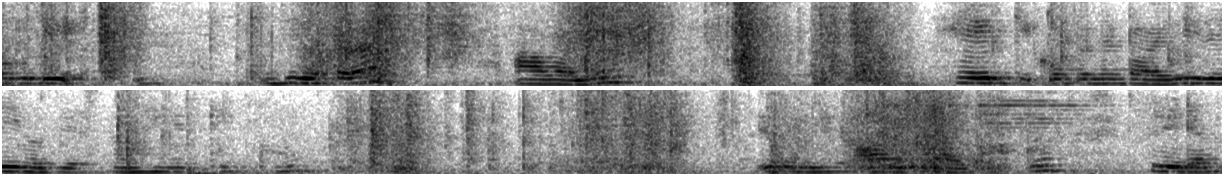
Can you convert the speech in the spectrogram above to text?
ఒకటి జీలకర్ర ఆవాలు హెయిర్కి కోకోనట్ ఆయిల్ ఇదే యూజ్ చేస్తాం హెయిర్కి ఎక్కువ. ఇవన్నీ ఆయిల్ ప్యాకెట్స్ ఫ్రీడమ్.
